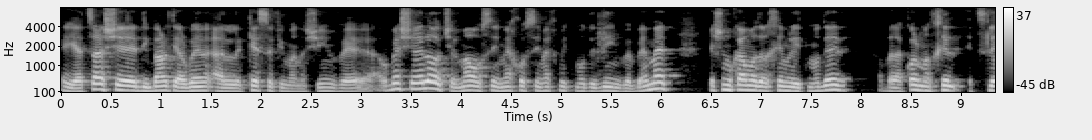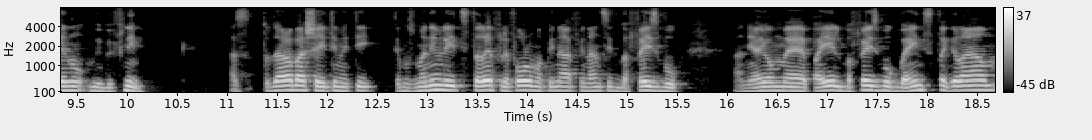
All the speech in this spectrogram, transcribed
יצא שדיברתי הרבה על כסף עם אנשים והרבה שאלות של מה עושים, איך עושים, איך מתמודדים, ובאמת יש לנו כמה דרכים להתמודד, אבל הכל מתחיל אצלנו מבפנים. אז תודה רבה שהייתם איתי, אתם מוזמנים להצטרף לפורום הפינה הפיננסית בפייסבוק, אני היום אה, פעיל בפייסבוק, באינסטגרם,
